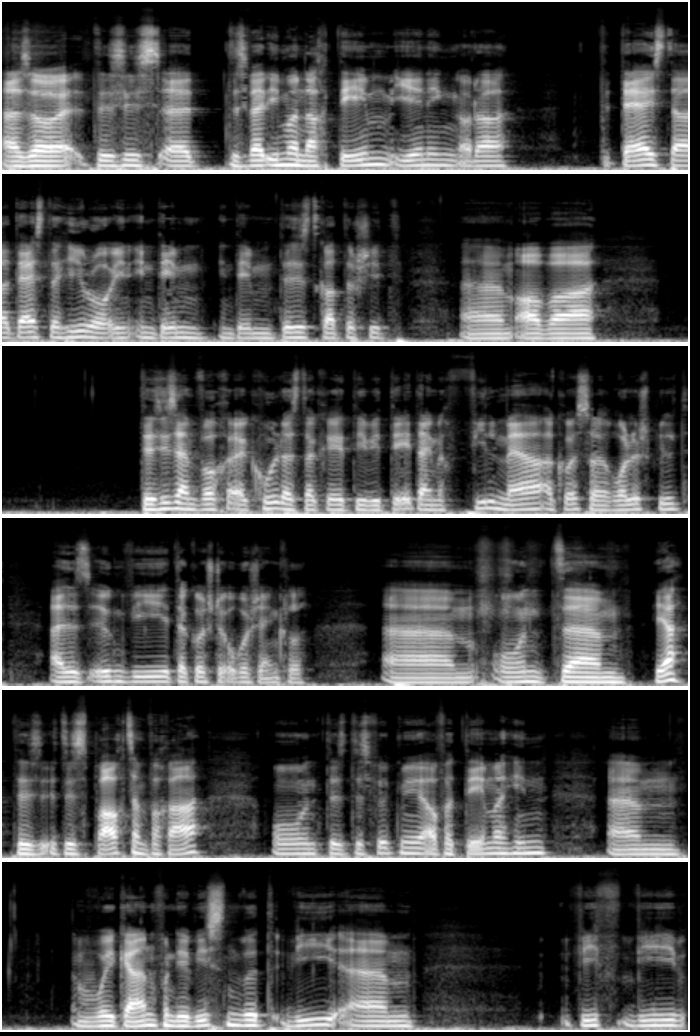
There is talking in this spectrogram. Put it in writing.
also das ist, äh, das wird immer nach demjenigen oder der ist der, der ist der Hero in, in dem, in dem, das ist gerade der Shit. Ähm, aber das ist einfach äh, cool, dass der Kreativität eigentlich viel mehr eine größere Rolle spielt, als jetzt irgendwie der größte Oberschenkel. Ähm, und ähm, ja, das, das braucht es einfach auch. Und das, das führt mich auf ein Thema hin, ähm, wo ich gern von dir wissen würde, wie, ähm, wie, wie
